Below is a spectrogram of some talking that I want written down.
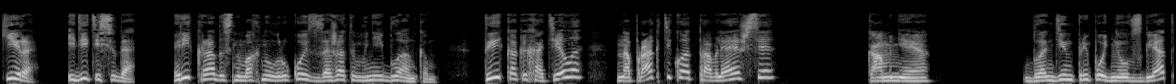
«Кира, идите сюда!» Рик радостно махнул рукой с зажатым в ней бланком. «Ты, как и хотела, на практику отправляешься...» «Ко мне!» Блондин приподнял взгляд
